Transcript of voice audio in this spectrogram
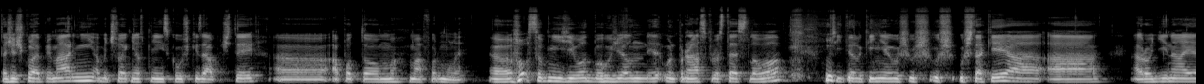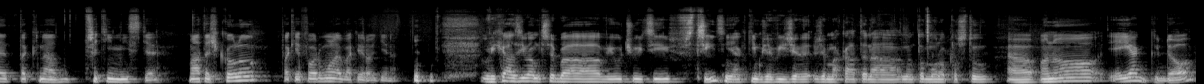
takže škola je primární, aby člověk měl splnění zkoušky, zápočty a, a potom má formuly. Osobní život bohužel je pro nás prosté slovo, přítelkyně už, už, už, už taky a, a, a rodina je tak na třetím místě. Máte školu, pak je formule, pak je rodina. Vychází vám třeba vyučující vstříc nějak tím, že ví, že, že makáte na, na tom monopostu? Uh, ono je jak kdo,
